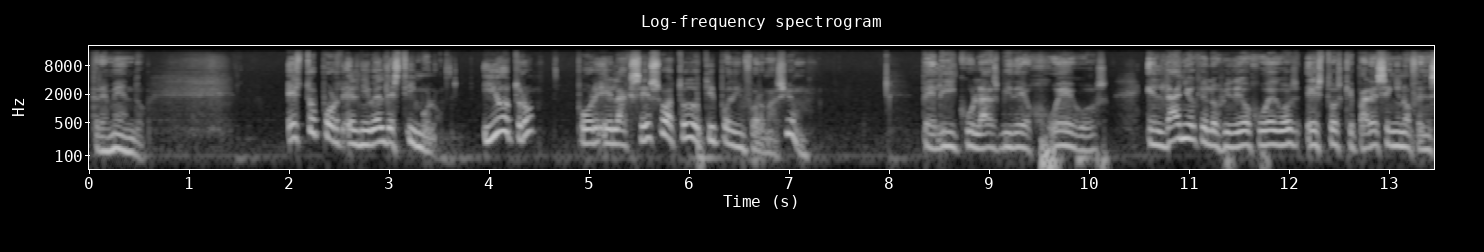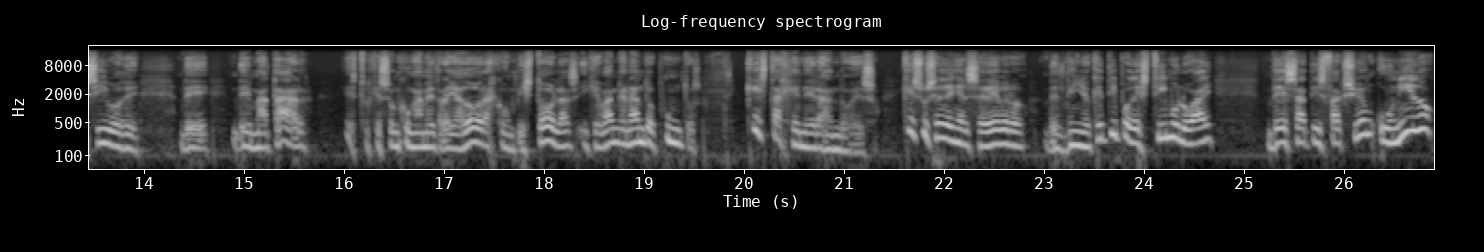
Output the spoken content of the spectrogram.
tremendo. Esto por el nivel de estímulo. Y otro, por el acceso a todo tipo de información. Películas, videojuegos, el daño que los videojuegos, estos que parecen inofensivos de, de, matar, estos que son con ametralladoras, con pistolas y que van ganando puntos. ¿Qué está generando eso? ¿Qué sucede en el cerebro del niño? ¿Qué tipo de estímulo hay de satisfacción unido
